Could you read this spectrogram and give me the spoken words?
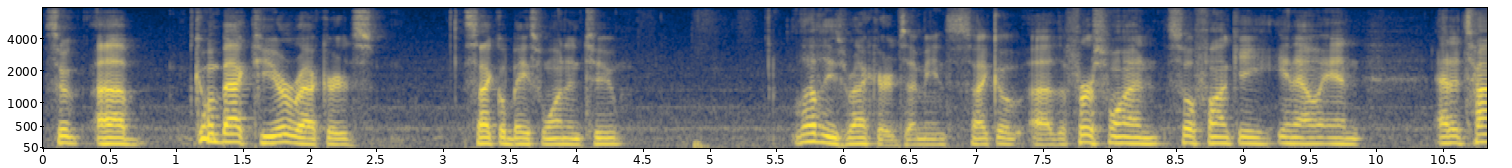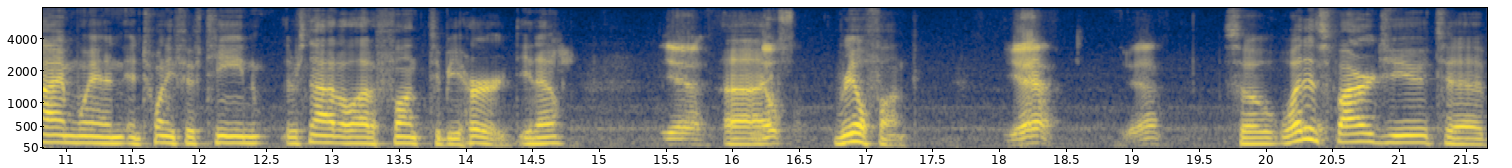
So, uh, going back to your records, Psycho Bass one and two. Love these records. I mean, Psycho, uh, the first one, so funky, you know, and at a time when in 2015 there's not a lot of funk to be heard, you know? Yeah. Uh, no funk. Real funk. Yeah. Yeah. So, what inspired you to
